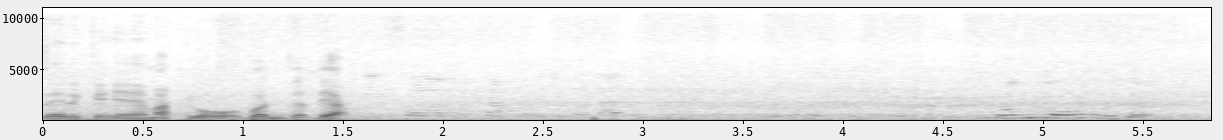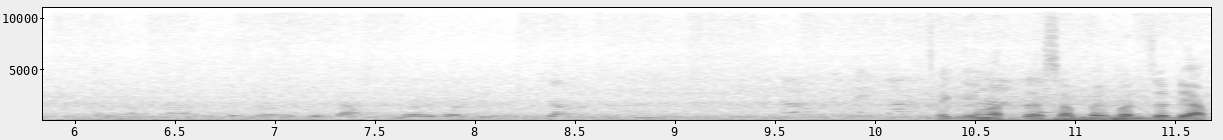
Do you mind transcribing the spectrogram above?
Đây là cái mặt gỗ vân rất đẹp. Đây cái mặt à, sập bài vân rất đẹp.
